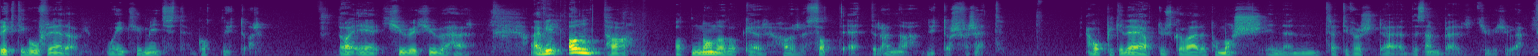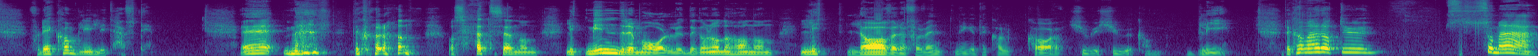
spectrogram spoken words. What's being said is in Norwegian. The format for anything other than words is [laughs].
Riktig god fredag, og ikke minst godt nyttår. Da er 2020 her. Jeg vil anta at noen av dere har satt et eller annet nyttårsforsett. Jeg håper ikke det at du skal være på Mars innen 31.12.2020. For det kan bli litt heftig. Eh, men [laughs] det går an å sette seg noen litt mindre mål. Det går an å ha noen litt lavere forventninger til hva 2020 kan bli. Det kan være at du som jeg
